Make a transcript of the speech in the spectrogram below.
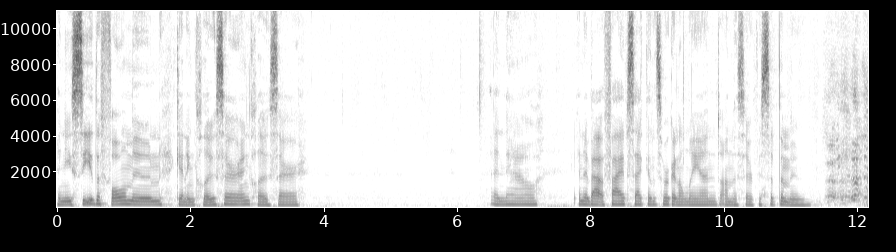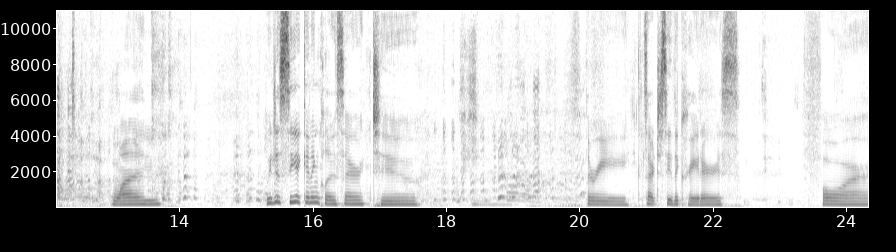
and you see the full moon getting closer and closer. And now, in about five seconds, we're going to land on the surface of the moon. One. We just see it getting closer. Two. Three. You can start to see the craters. Four.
